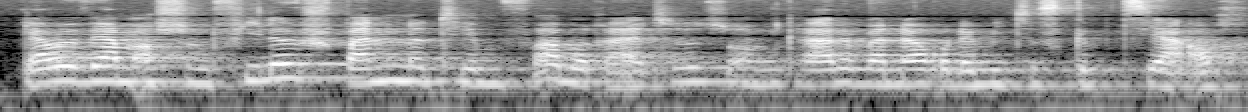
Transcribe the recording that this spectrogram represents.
Ich glaube, wir haben auch schon viele spannende Themen vorbereitet und gerade bei Neurodermitis gibt es ja auch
